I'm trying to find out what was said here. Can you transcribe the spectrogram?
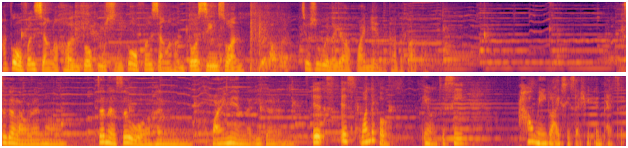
他跟我分享了很多故事，跟我分享了很多心酸，就是为了要怀念他的爸爸。这个老人哦，真的是我很怀念的一个人。It is wonderful, you know, to see how many lives is actually impacted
